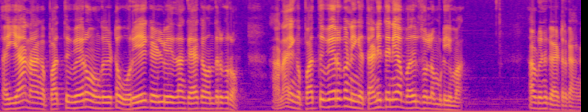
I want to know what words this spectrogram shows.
ஐயா நாங்கள் பத்து பேரும் உங்ககிட்ட ஒரே கேள்வியை தான் கேட்க வந்திருக்கிறோம். ஆனால் எங்கள் பத்து பேருக்கும் நீங்கள் தனித்தனியாக பதில் சொல்ல முடியுமா? அப்படின்னு கேட்டிருக்காங்க.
